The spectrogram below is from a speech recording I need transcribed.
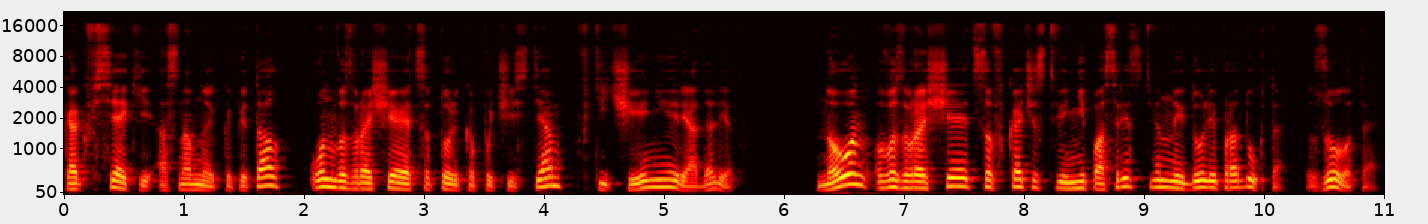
Как всякий основной капитал, он возвращается только по частям в течение ряда лет. Но он возвращается в качестве непосредственной доли продукта, золота,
